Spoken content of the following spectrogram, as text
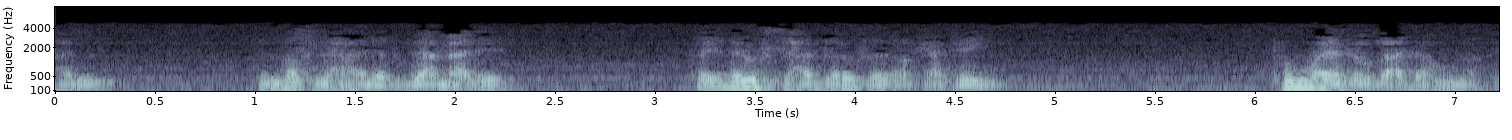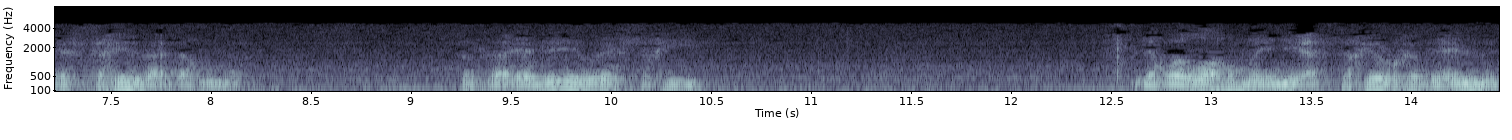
هل المصلحة الإقدام عليه فإنه يستحب له يصلي ركعتين. ثم يدعو بعدهما يستخير بعدهما. يرفع يديه ويستخير. يقول اللهم إني أستخيرك بعلمك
